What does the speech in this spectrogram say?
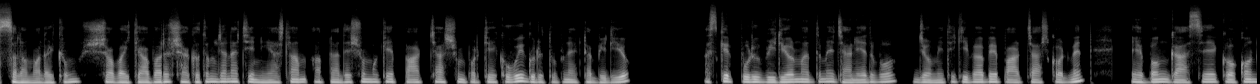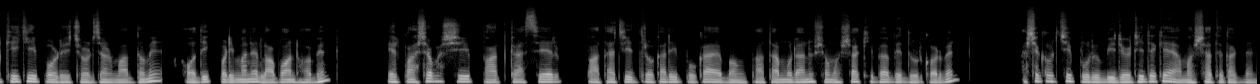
আসসালামু আলাইকুম। সবাইকে আবারও স্বাগতম জানাচ্ছি। নিয়ে আসলাম আপনাদের সম্মুখে পাট চাষ সম্পর্কে খুবই গুরুত্বপূর্ণ একটা ভিডিও। আজকের পুরো ভিডিওর মাধ্যমে জানিয়ে দেব জমিতে কীভাবে পাট চাষ করবেন এবং গাছে কখন কী, কী পরিচর্যার মাধ্যমে অধিক পরিমাণে লাভবান হবেন। এর পাশাপাশি পাট গাছের পাতা চিত্রকারী পোকা এবং পাতা মুড়ানো সমস্যা কীভাবে দূর করবেন। আশা করছি পুরো ভিডিওটি দেখে আমার সাথে থাকবেন।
